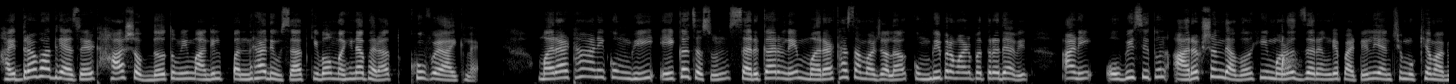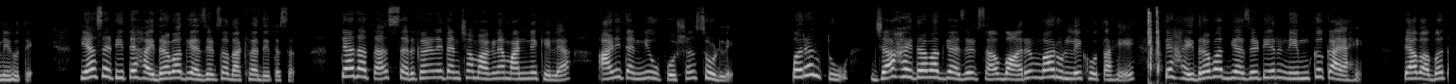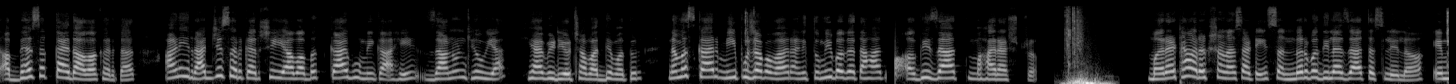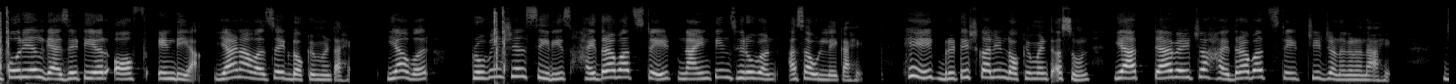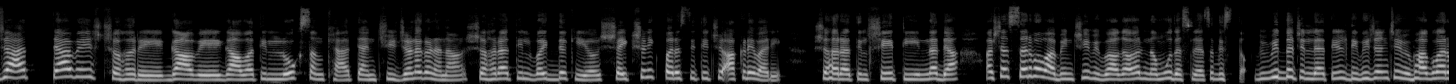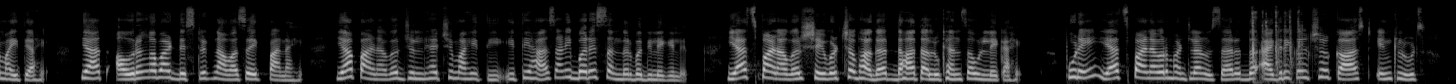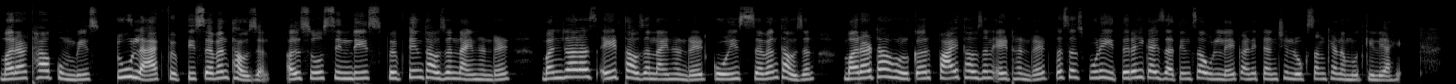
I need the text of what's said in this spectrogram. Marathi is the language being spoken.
हैदराबाद गॅझेट हा शब्द तुम्ही मागील पंधरा दिवसात किंवा महिन्याभरात खूप वेळा ऐकलाय. मराठा आणि कुंभी एकच असून सरकारने मराठा समाजाला कुंभी प्रमाणपत्र द्यावीत आणि ओबीसीतून आरक्षण द्यावं ही मनोज जरंगे पाटील यांची मुख्य मागणी होते. यासाठी ते हैदराबाद गॅझेटचा दाखला देत असत. त्यात आता सरकारने त्यांच्या मागण्या मान्य केल्या आणि त्यांनी उपोषण सोडले. परंतु ज्या हैदराबाद गॅझेटचा वारंवार उल्लेख होत आहे ते हैदराबाद गॅझेटियर नेमकं काय आहे? त्याबाबत अभ्यासक काय दावा करतात आणि राज्य सरकारची याबाबत काय भूमिका आहे जाणून घेऊया ह्या व्हिडिओच्या माध्यमातून. नमस्कार मी पूजा पवार आणि तुम्ही बघत आहात अभिजात महाराष्ट्र. मराठा आरक्षणासाठी संदर्भ दिला जात असलेलं एम्पोरियल गॅझेटियर ऑफ इंडिया या नावाचं एक डॉक्युमेंट आहे. यावर provincial series Hyderabad state nineteen zero one असा उल्लेख आहे. हे एक ब्रिटिशकालीन डॉक्युमेंट असून यात त्यावेळच्या हैदराबाद स्टेटची जनगणना आहे. ज्यात त्यावेळेस शहरे गावे गावातील लोकसंख्या त्यांची जनगणना शहरातील वैद्यकीय शैक्षणिक परिस्थितीची आकडेवारी शहरातील शेती नद्या अशा सर्व बाबींची विभागावर नमूद असल्याचं दिसतं. विविध जिल्ह्यातील डिव्हिजनची विभागवार माहिती आहे. यात औरंगाबाद डिस्ट्रिक्ट नावाचं एक पान आहे. या पानावर जिल्ह्याची माहिती इतिहास आणि बरेच संदर्भ दिले गेलेत. याच पानावर शेवटच्या भागात दहा तालुक्यांचा उल्लेख आहे. पुढे याच पाण्यावर म्हटल्यानुसार the agriculture caste includes Maratha Kunbis two lakh fifty seven thousand also Sindhis fifteen thousand nine hundred Banjaras eight thousand nine hundred Kolis seven thousand Maratha Holkar five thousand eight hundred तसंच पुढे इतरही काही जातींचा उल्लेख आणि त्यांची लोकसंख्या नमूद केली आहे.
